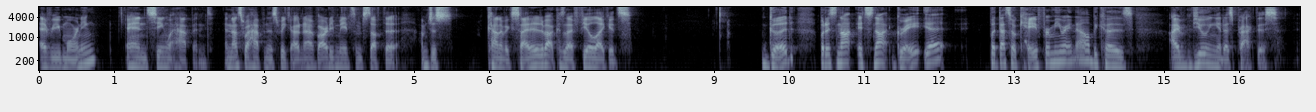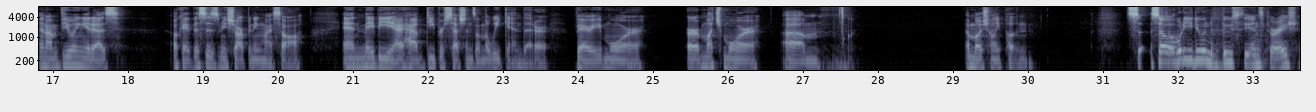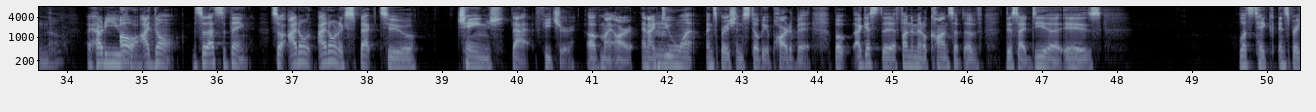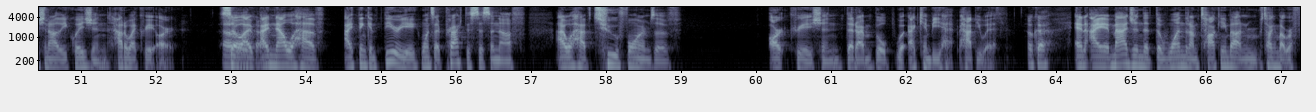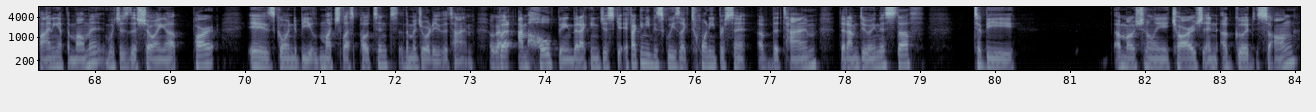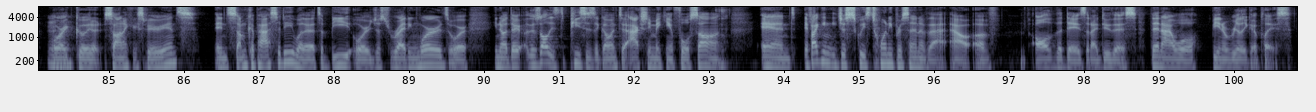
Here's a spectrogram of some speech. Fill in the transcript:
every morning and seeing what happened. And that's what happened this week. And I've already made some stuff that I'm just kind of excited about because I feel like it's good, but it's not it's not great yet. But that's okay for me right now because I'm viewing it as practice and I'm viewing it as okay, this is me sharpening my saw. And maybe I have deeper sessions on the weekend that are very more or much more um, emotionally potent. So, so, So what are you doing to boost the inspiration though? Like how do you? oh, I don't. So that's the thing. So I don't. I don't expect to change that feature of my art, and I do mm. want inspiration to still be a part of it. But I guess the fundamental concept of this idea is let's take inspiration out of the equation. How do I create art? so Oh, okay. I, I now will have, I think in theory, once I practice this enough, I will have two forms of art creation that I'm will- I can be ha- happy with. okay. And I imagine that the one that I'm talking about and talking about refining at the moment, which is the showing up part, is going to be much less potent the majority of the time. Okay. But I'm hoping that I can just get, if I can even squeeze like 20% of the time that I'm doing this stuff to be emotionally charged in a good song or a mm-hmm. good sonic experience in some capacity, whether that's a beat or just writing words or, you know, there, there's all these pieces that go into actually making a full song. And if I can just squeeze 20% of that out of all the days that I do this, then I will be in a really good place.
